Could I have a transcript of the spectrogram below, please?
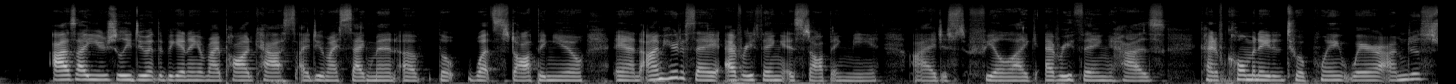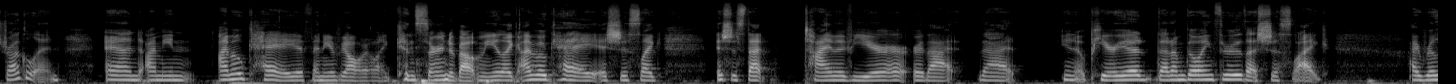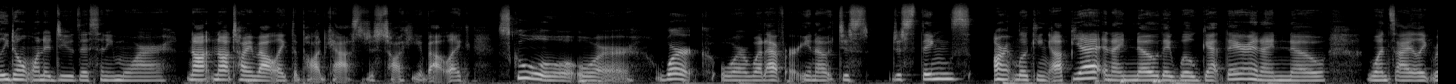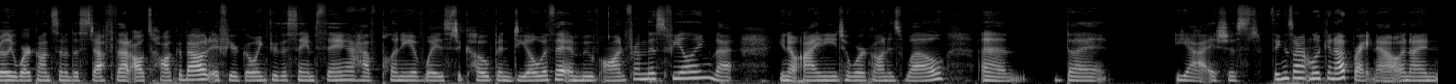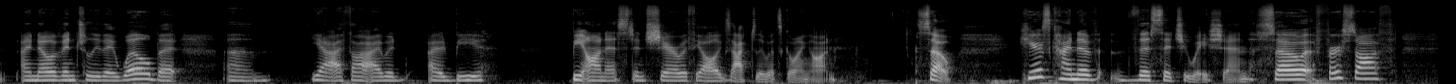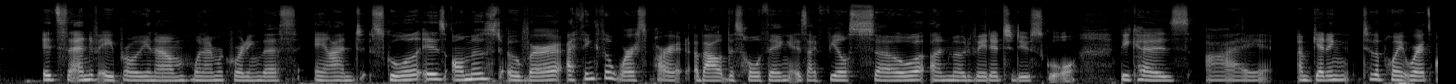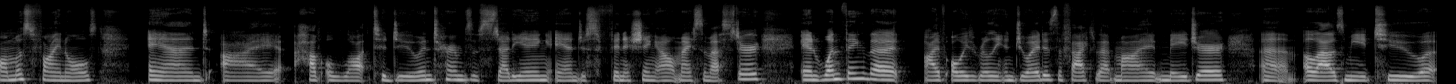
as I usually do at the beginning of my podcast, I do my segment of the what's stopping you, and I'm here to say everything is stopping me. I just feel like everything has kind of culminated to a point where I'm just struggling. And I mean, I'm okay if any of y'all are like concerned about me. Like I'm okay. It's just like it's just that time of year or that that you know period that I'm going through that's just like I really don't want to do this anymore. Not not talking about like the podcast, just talking about like school or work or whatever, you know, just just things aren't looking up yet and I know they will get there and I know once I like really work on some of the stuff that I'll talk about if you're going through the same thing I have plenty of ways to cope and deal with it and move on from this feeling that you know I need to work on as well. Um but yeah it's just things aren't looking up right now and I I know eventually they will but um yeah I thought I would I would be be honest and share with y'all exactly what's going on. So here's kind of the situation. So, first off, it's the end of April, you know, when I'm recording this, and school is almost over. I think the worst part about this whole thing is I feel so unmotivated to do school because I am getting to the point where it's almost finals and I have a lot to do in terms of studying and just finishing out my semester. And one thing that I've always really enjoyed is the fact that my major um, allows me to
